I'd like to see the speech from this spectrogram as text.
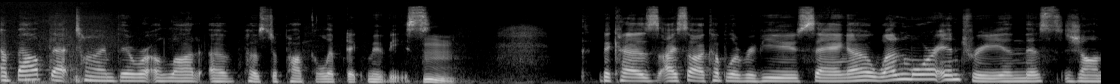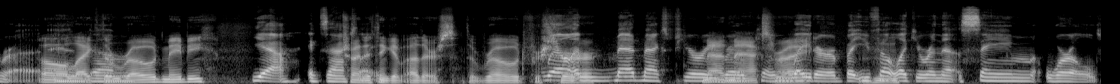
about that time there were a lot of post-apocalyptic movies. Hmm. Because I saw a couple of reviews saying, "Oh, one more entry in this genre." oh, And, like The um, Road, maybe. Yeah, exactly. Trying to think of others. The Road for well, sure. Well, and Mad Max Fury Mad Road Max, came right. later, but you felt Mhm. like you were in that same world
